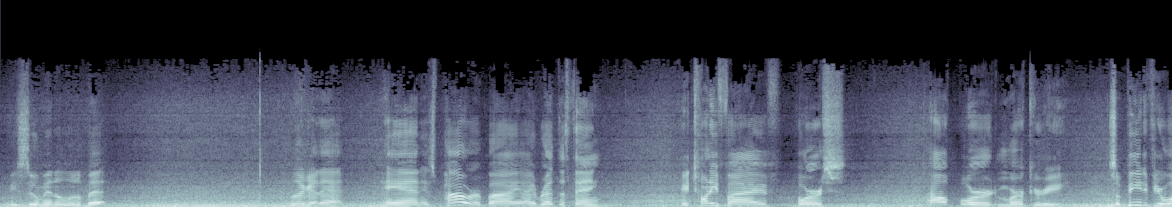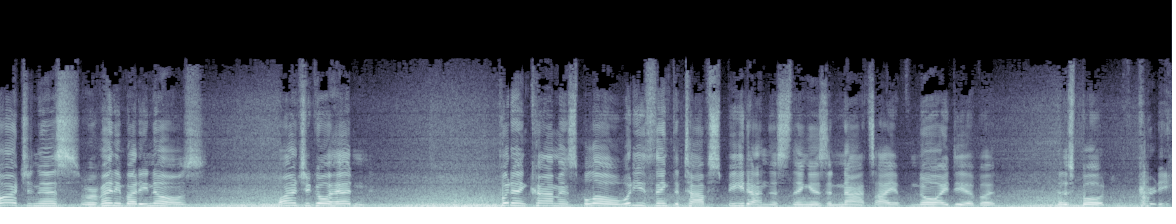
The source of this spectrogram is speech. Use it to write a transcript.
Let me zoom in a little bit. Look at that. And it's powered by, I read the thing, a 25 horse outboard Mercury. So Pete, if you're watching this, or if anybody knows, why don't you go ahead and put in comments below, what do you think the top speed on this thing is in knots? I have no idea, but this boat pretty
